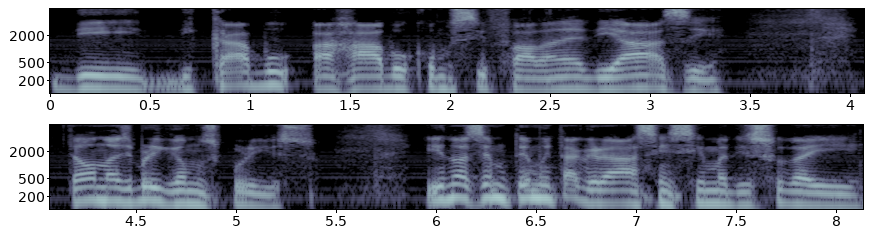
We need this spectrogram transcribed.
de, de cabo a rabo, como se fala, né? de A a Z. Então nós brigamos por isso. E nós temos que ter muita graça em cima disso daí,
